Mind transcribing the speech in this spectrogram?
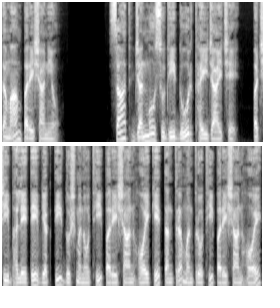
તમામ પરેશાનીઓ સાત જન્મો સુધી દૂર થઈ જાય છે. પછી ભલે તે વ્યક્તિ દુશ્મનોથી પરેશાન હોય કે તંત્ર મંત્રોથી પરેશાન હોય,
